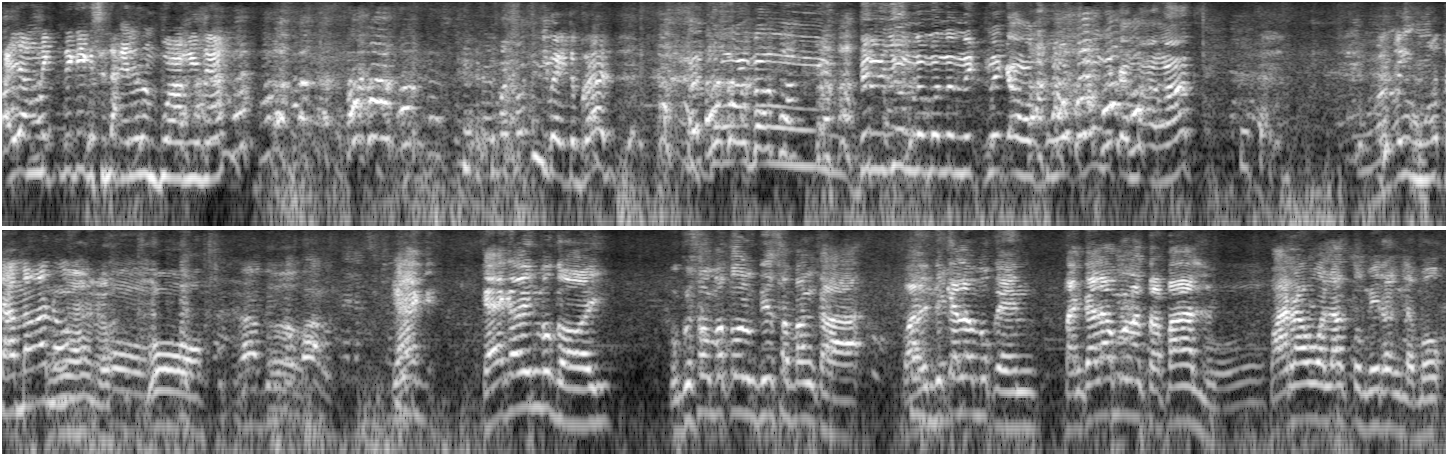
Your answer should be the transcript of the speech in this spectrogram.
Ay, ang niknik kasi nakilala ng buhangin yan. Mas matibay ito, Brad. Ay kung ilang bilyon naman na niknik ang magbuhat mo, hindi ka maangat. Ay, nga, tama ka, no? Ano? Oo. Grabe to pal. Kaya, kaya gawin mo, Goy, kung gusto mo matulog dito sa bangka, para hindi ka lamukin, tanggalan mo ng trapal. Para walang tumirang lamok.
